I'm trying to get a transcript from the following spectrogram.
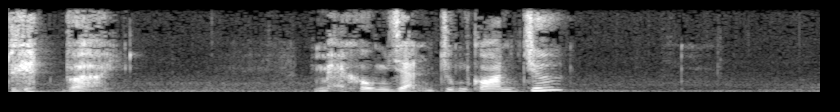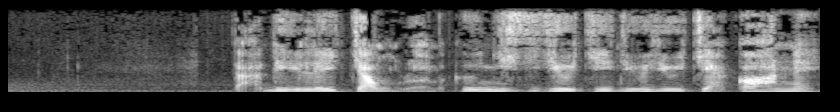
tuyệt vời. Mẹ không giận chúng con chứ. Đã đi lấy chồng rồi mà cứ như, như, như, như, như trẻ con ấy.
